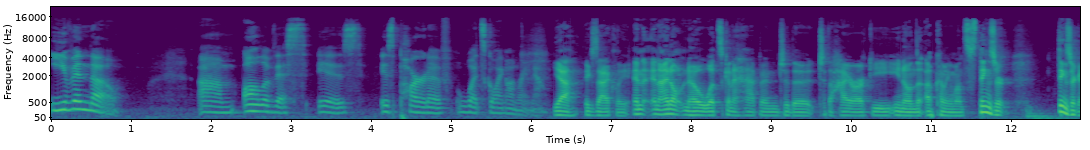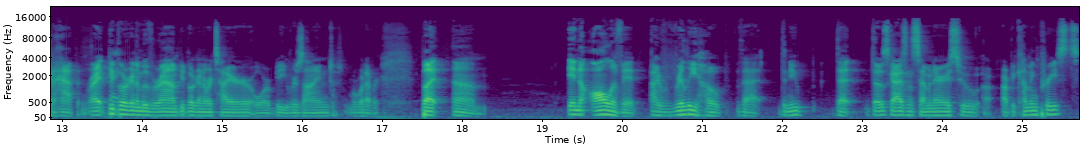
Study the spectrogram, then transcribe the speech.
even though um, all of this is is part of what's going on right now. Yeah, exactly. And and I don't know what's going to happen to the to the hierarchy, you know, in the upcoming months. Things are things are going to happen, right? People Right. are going to move around, people are going to retire or be resigned or whatever. But um in all of it, I really hope that the new that those guys in seminaries who are, are becoming priests,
